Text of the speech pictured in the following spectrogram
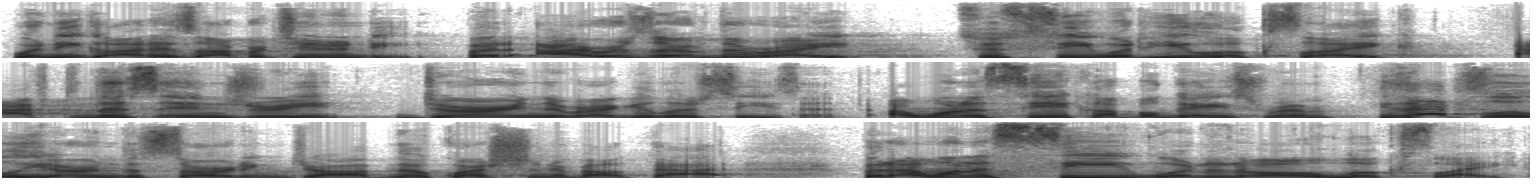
when he got his opportunity, but I reserve the right to see what he looks like after this injury during the regular season. I want to see a couple games from him. He's absolutely earned the starting job, no question about that. But I want to see what it all looks like.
